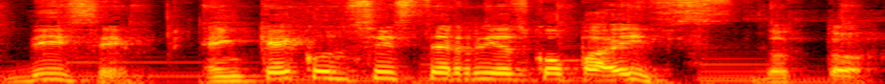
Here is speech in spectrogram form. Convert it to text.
Dice, ¿en qué consiste riesgo país, doctor?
